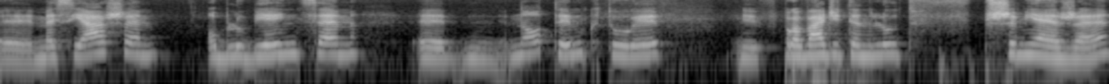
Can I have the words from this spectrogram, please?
y, Mesjaszem, oblubieńcem, Y, no, tym, który y, wprowadzi ten lud w przymierze,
